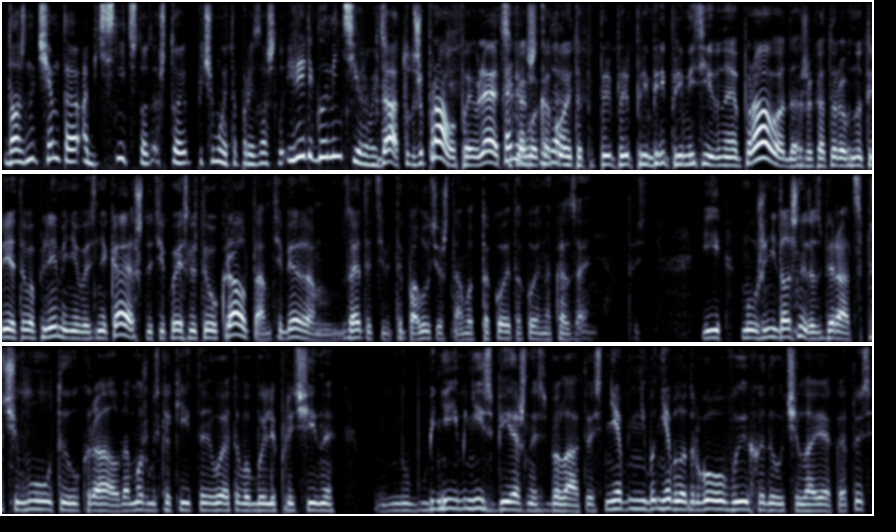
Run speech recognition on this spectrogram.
должны чем-то объяснить, что, что, почему это произошло, или регламентировать. Да, тут же право появляется, Конечно, как бы да. какое-то при- при- при- при- примитивное право, даже которое внутри этого племени возникает, что типа если ты украл, там тебе там, за это тебе, ты получишь там вот такое такое наказание. То есть и мы уже не должны разбираться, почему ты украл, да, может быть какие-то у этого были причины, не- неизбежность была, то есть не, не, не было другого выхода у человека, то есть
